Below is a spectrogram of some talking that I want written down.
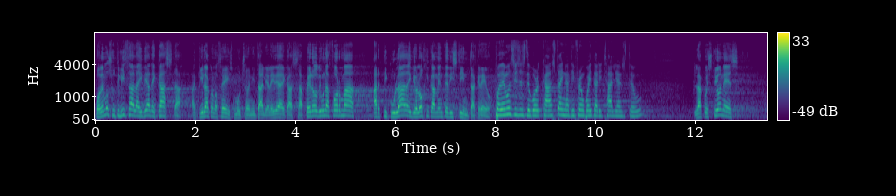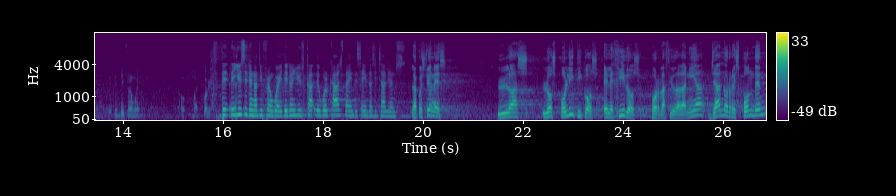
Podemos utiliza la idea de casta, aquí la conocéis mucho en Italia, la idea de casta, pero de una forma articulada ideológicamente distinta, creo. Podemos uses the word casta in a different way that Italians do. La cuestión es... Different way. They, they use it in a different way. They don't use the word casta in the same as Italians. La cuestión es, las- los políticos elegidos por la ciudadanía ya no responden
